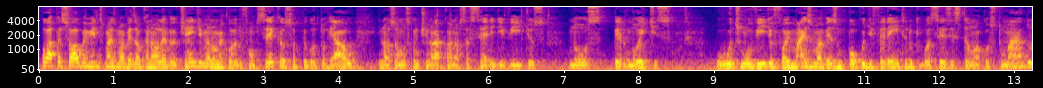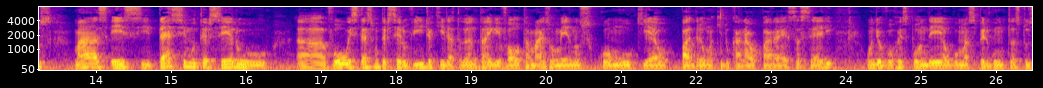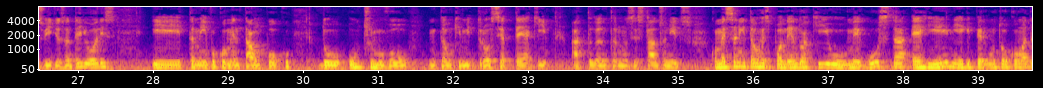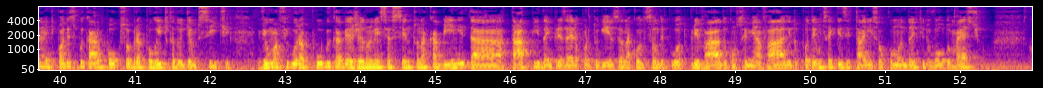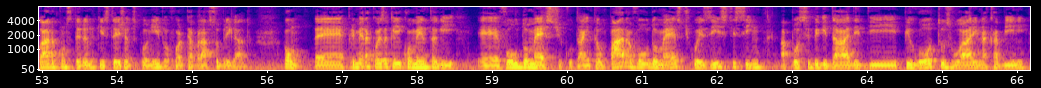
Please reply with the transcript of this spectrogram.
Olá pessoal, bem-vindos mais uma vez ao canal Level Change. Meu nome é Claudio Fonseca, eu sou piloto real e nós vamos continuar com a nossa série de vídeos nos pernoites. O último vídeo foi mais uma vez um pouco diferente do que vocês estão acostumados, mas esse 13 terceiro uh, voo, esse 13 terceiro vídeo aqui de Atlanta, ele volta mais ou menos como o que é o padrão aqui do canal para essa série, onde eu vou responder algumas perguntas dos vídeos anteriores e também vou comentar um pouco do último voo, então que me trouxe até aqui Atlanta nos Estados Unidos. Começando então respondendo aqui o Megusta RN, ele perguntou comandante, pode explicar um pouco sobre a política do Jump City? Vi uma figura pública viajando nesse assento na cabine da TAP, da empresa aérea portuguesa, na condição de piloto privado com semiaválido. Podemos requisitar isso ao comandante do voo doméstico? Claro, considerando que esteja disponível. Forte abraço, obrigado. Bom, é, primeira coisa que ele comenta ali é voo doméstico, tá? Então, para voo doméstico existe sim a possibilidade de pilotos voarem na cabine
